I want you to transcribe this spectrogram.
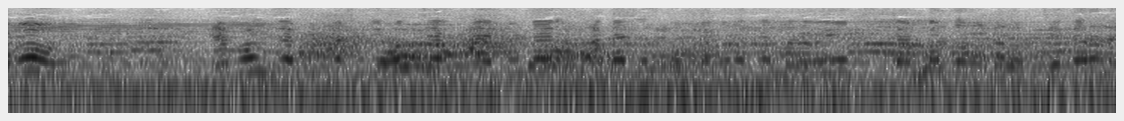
এবং এখন যে বিষয়টি হচ্ছে, হাইকোর্টের আদেশ স্থগিত করেছে মাননীয় চেম্বার আদালত যে কারণে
